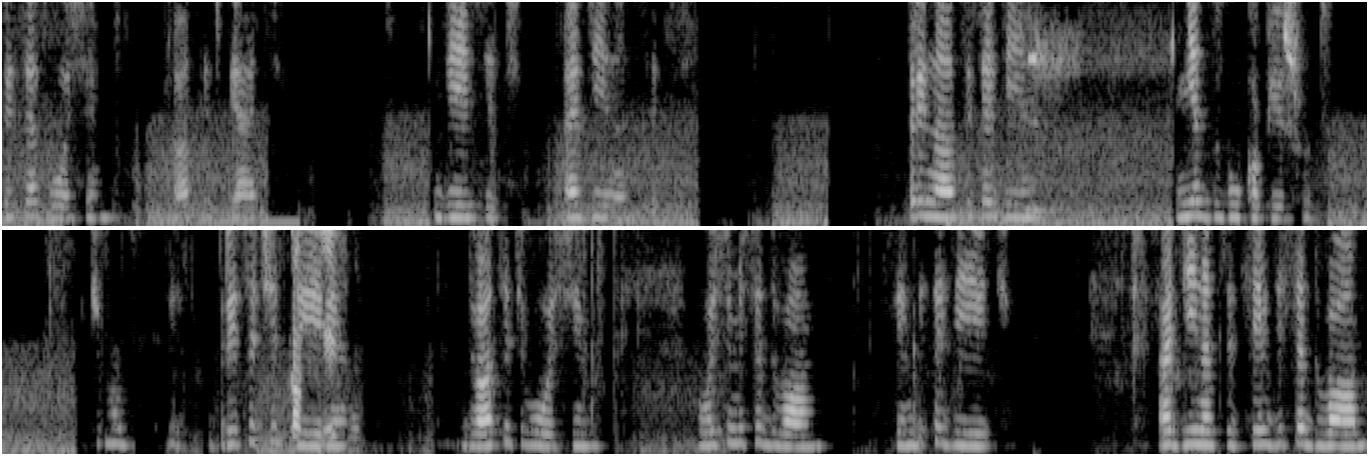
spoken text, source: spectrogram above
68, 25, 10, 11, 13, 1. Нет звука, пишут. Почему? Как 34, есть звук? 28, 82, 79, 11, 72,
